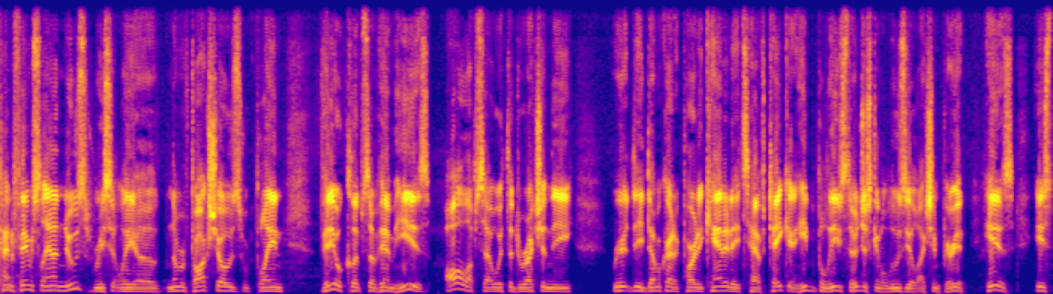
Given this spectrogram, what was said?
kind of famously on news recently. A number of talk shows were playing video clips of him. He is all upset with the direction the the Democratic Party candidates have taken. He believes they're just going to lose the election. Period. He is. He's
